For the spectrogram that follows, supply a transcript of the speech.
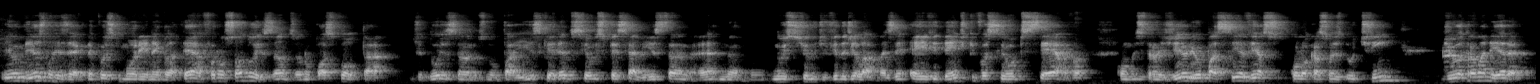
Eu mesmo, Rizek, depois que morei na Inglaterra, foram só dois anos, eu não posso voltar de dois anos no país querendo ser um especialista né, no, no, estilo de vida de lá, mas é, é, evidente que você observa como estrangeiro e eu passei a ver as colocações do Tim de outra maneira.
